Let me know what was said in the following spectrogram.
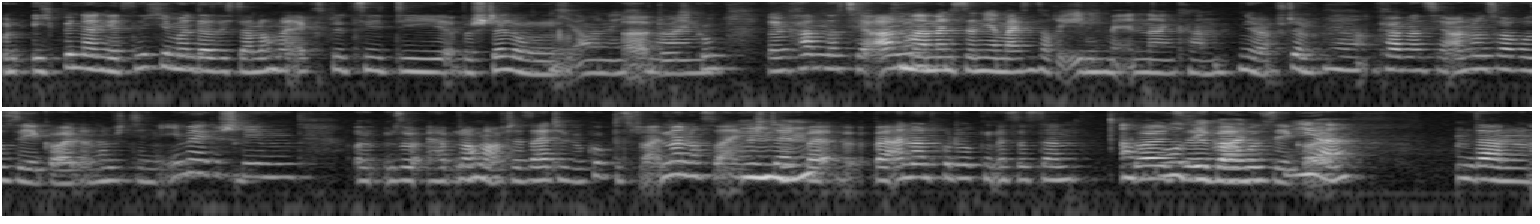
Und ich bin dann jetzt nicht jemand, der sich dann nochmal explizit die Bestellungen Ich auch nicht, äh, durchguckt. Dann kam das hier an. Zumal man es dann ja meistens auch eh nicht mehr ändern kann. ja, stimmt. Ja. Dann kam das hier an und es war Roségold. Dann habe ich dir eine E-Mail geschrieben und so, habe nochmal auf der Seite geguckt. Das war immer noch so eingestellt. Mhm. Bei, bei anderen Produkten ist es dann Gold, Silber, Roségold. Roségold. Ja. Und dann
